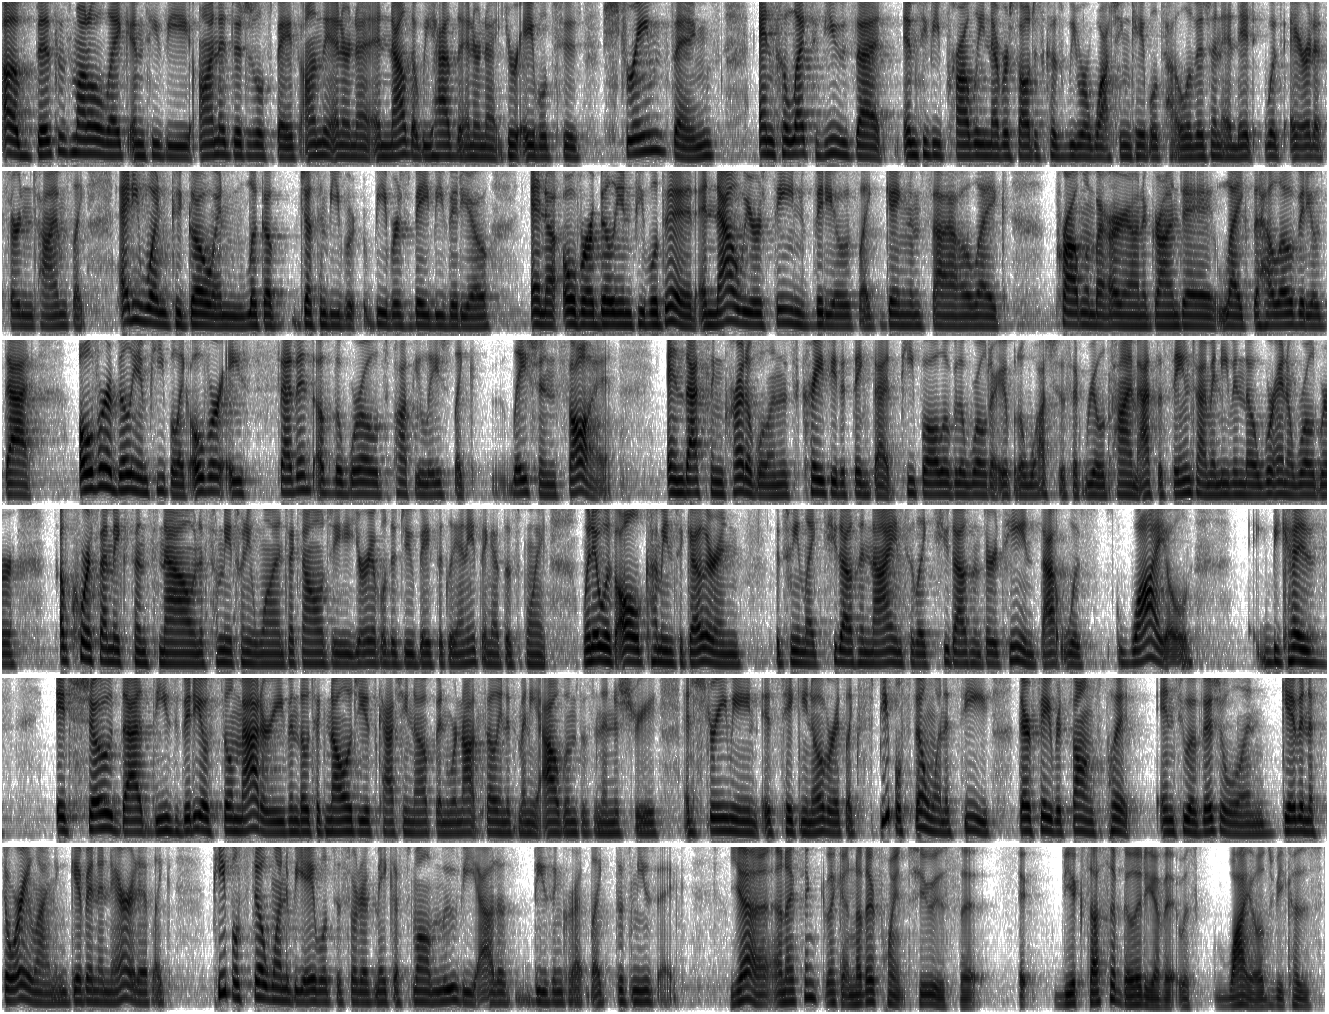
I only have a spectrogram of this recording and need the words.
a business model like MTV on a digital space on the internet. And now that we have the internet, you're able to stream things and collect views that MTV probably never saw just because we were watching cable television and it was aired at certain times. Like anyone could go and look up Justin Bieber, Bieber's baby video, and uh, over a billion people did. And now we are seeing videos like Gangnam Style, like Problem by Ariana Grande, like the Hello video that over a billion people, like over a seventh of the world's population, like nation saw it. And that's incredible. And it's crazy to think that people all over the world are able to watch this at real time at the same time. And even though we're in a world where, of course, that makes sense now, and it's 2021, technology, you're able to do basically anything at this point. When it was all coming together in between like 2009 to like 2013, that was wild because it showed that these videos still matter even though technology is catching up and we're not selling as many albums as an industry and streaming is taking over. It's like people still want to see their favorite songs put into a visual and given a storyline and given a narrative. Like people still want to be able to sort of make a small movie out of these incredible like this music. Yeah and i think like another point too is that it, the accessibility of it was wild because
